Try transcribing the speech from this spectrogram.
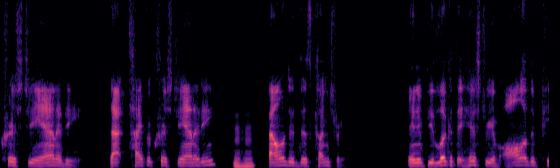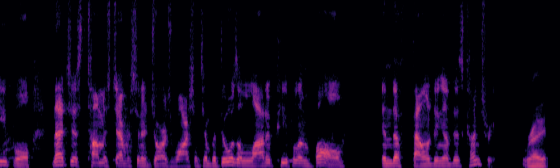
christianity that type of christianity hmm founded this country. And if you look at the history of all of the people, not just Thomas Jefferson or George Washington, but there was a lot of people involved in the founding of this country. Right.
